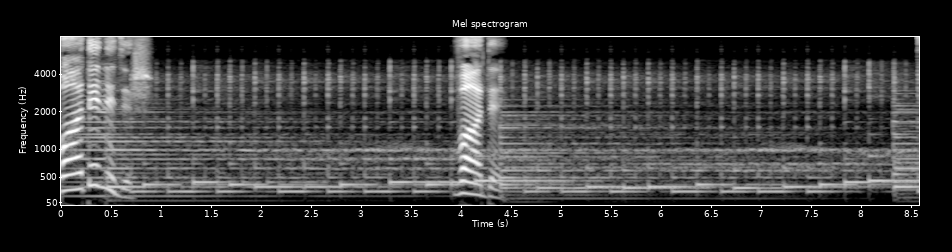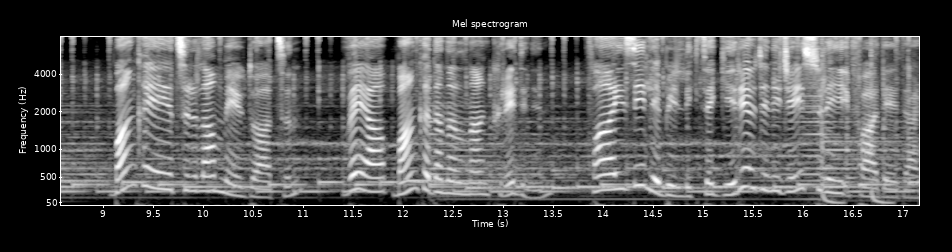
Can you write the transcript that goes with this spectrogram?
Vade nedir? Vade Bankaya yatırılan mevduatın veya bankadan alınan kredinin faiziyle birlikte geri ödeneceği süreyi ifade eder.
